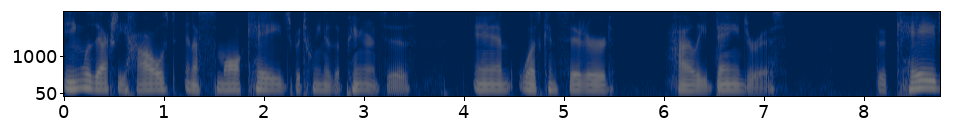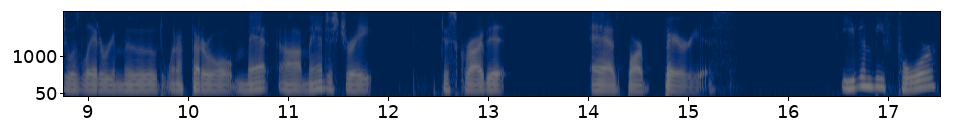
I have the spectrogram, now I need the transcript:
Ng was actually housed in a small cage between his appearances and was considered highly dangerous. The cage was later removed when a federal ma- uh, magistrate described it as barbarous. Even before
